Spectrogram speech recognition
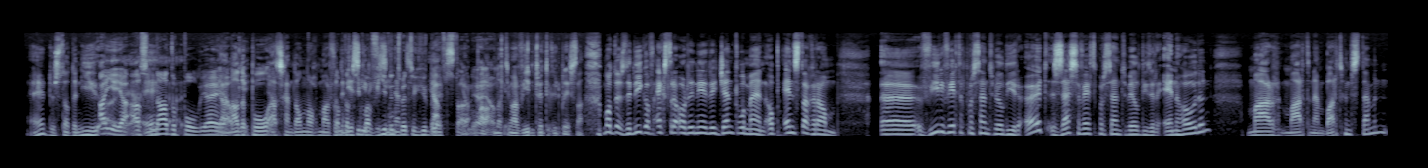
Hè, dus dat er niet... Ah ja, ja eh, als na de poll. Ja, ja, ja, na de poll, Ja. als je hem dan nog maar voor Omdat de eerste keer maar gezien hebt. 24 uur blijft staan. Ja, voilà, omdat hij maar 24 uur blijft staan. Maar dus de League of Extraordinary Gentlemen op Instagram. Eh 44% wil die eruit, 56% wil die erin houden. Maar Maarten en Bart hun stemmen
